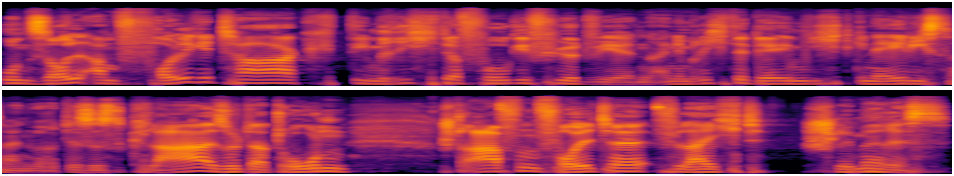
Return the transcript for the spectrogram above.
und soll am Folgetag dem Richter vorgeführt werden, einem Richter, der ihm nicht gnädig sein wird. Das ist klar, also da drohen Strafen, Folter, vielleicht Schlimmeres.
